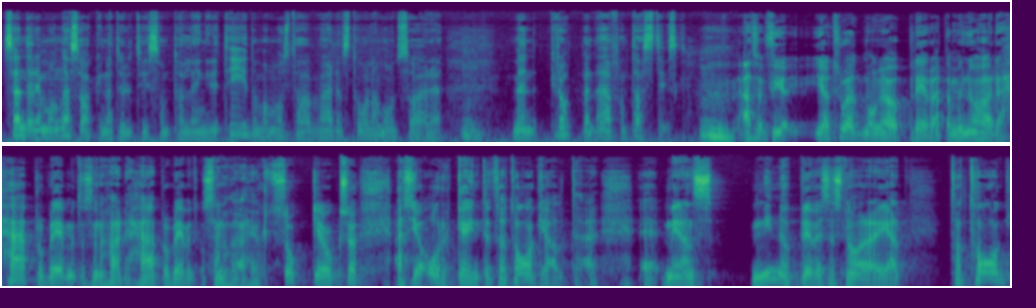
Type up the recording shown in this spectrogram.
Sen är det många saker naturligtvis som tar längre tid och man måste ha världens tålamod, så är det. Mm. Men kroppen är fantastisk. Mm. Alltså, för jag, jag, tror att många upplever att men nu har jag det här problemet och sen har jag det här problemet och sen har jag högt socker också. Alltså jag orkar inte ta tag i allt det här. Eh, Medan min upplevelse snarare är att ta tag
